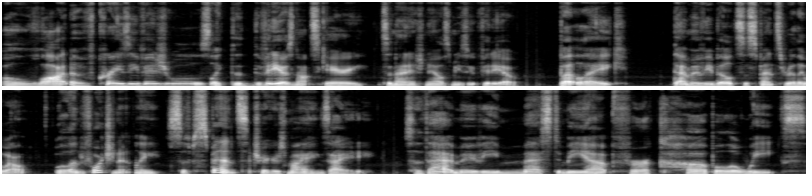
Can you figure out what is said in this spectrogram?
a lot of crazy visuals. Like the, the video is not scary. It's a Nine Inch Nails music video. But like that movie builds suspense really well. Well, unfortunately, suspense triggers my anxiety. So that movie messed me up for a couple of weeks.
